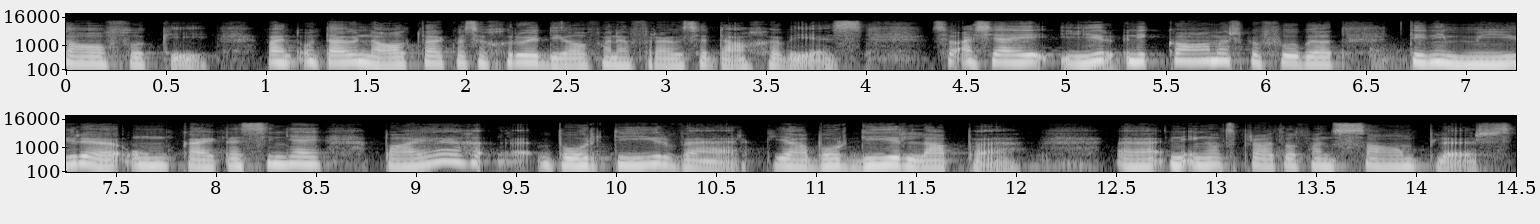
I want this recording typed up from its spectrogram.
tafeltjie want onthou naaldwerk was 'n groot deel van 'n vrou se dag gewees. So as jy hier in die kamers byvoorbeeld teen die mure omkyk, dan sien jy baie borduurwerk, ja, borduurlappe. Uh in Engels praat hulle van samplers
